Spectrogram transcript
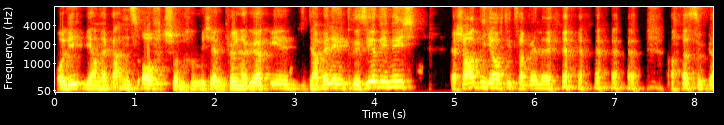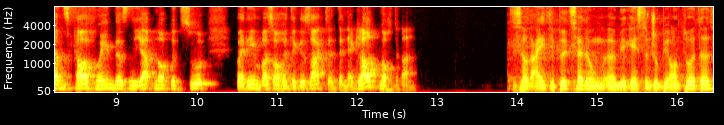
Olli, wir haben ja ganz oft schon von Michael Kölner gehört, die Tabelle interessiert ihn nicht. Er schaut nicht auf die Tabelle. Aber so ganz kaufen wir ihm das nicht ab, noch dazu bei dem, was er heute gesagt hat. Denn er glaubt noch dran. Das hat eigentlich die Bildzeitung äh, mir gestern schon beantwortet.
